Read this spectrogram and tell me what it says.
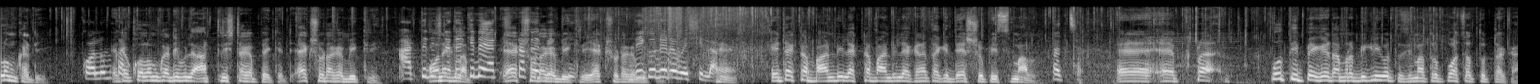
কলম কলম এটা কলম কাঠি বলে আটত্রিশ টাকা প্যাকেট একশো টাকা বিক্রি। অনেক টাকা লাভ। কিনে একশো টাকা বিক্রি। একশো টাকা বেশি লাভ। হ্যাঁ এটা একটা বান্ডিল একটা বান্ডিল এখানে থাকে দেড়শো পিস মাল। আচ্ছা। প্রতি প্যাকেট আমরা বিক্রি করতেছি মাত্র পঁচাত্তর টাকা।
